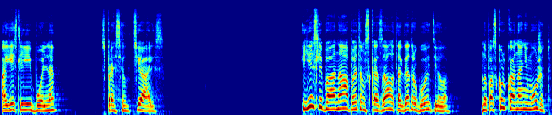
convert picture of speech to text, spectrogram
«А если ей больно?» — спросил Тиалис. «Если бы она об этом сказала, тогда другое дело. Но поскольку она не может,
